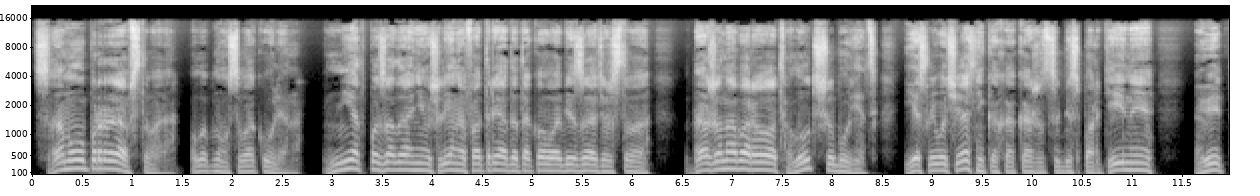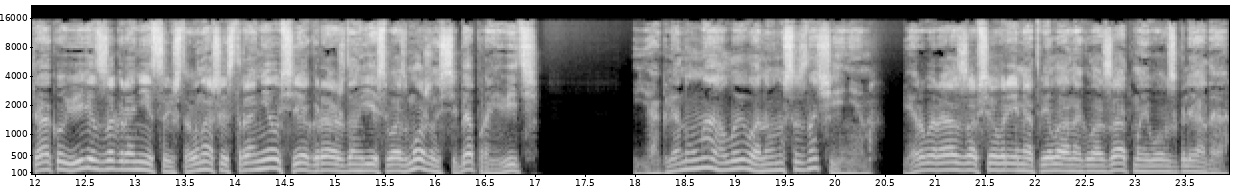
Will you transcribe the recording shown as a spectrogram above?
«Самоуправство», — улыбнулся Вакулин. «Нет по заданию членов отряда такого обязательства. Даже наоборот, лучше будет, если в участниках окажутся беспартийные, ведь так увидят за границей, что в нашей стране у всех граждан есть возможность себя проявить. Я глянул на Аллу Ивановну со значением. Первый раз за все время отвела она глаза от моего взгляда.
